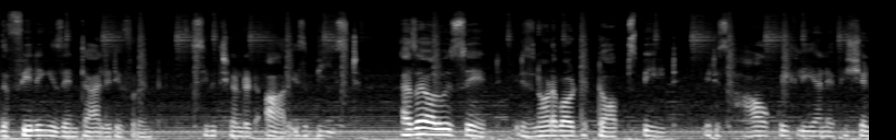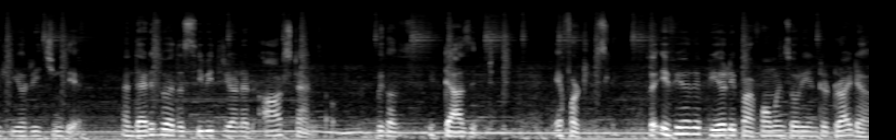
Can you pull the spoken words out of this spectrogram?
the feeling is entirely different. CB300R is a beast. As I always said, it is not about the top speed, it is how quickly and efficiently you're reaching there. And that is where the CB300R stands out because it does it effortlessly. So if you are a purely performance oriented rider,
